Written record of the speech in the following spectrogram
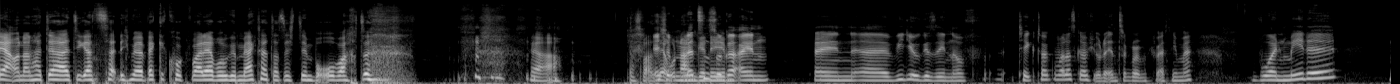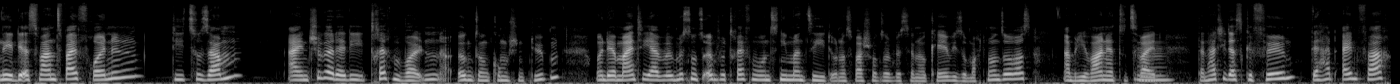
Ja, und dann hat er halt die ganze Zeit nicht mehr weggeguckt, weil er wohl gemerkt hat, dass ich den beobachte. ja, das war Ich sehr habe letztens unangenehm. sogar ein, ein äh, Video gesehen auf TikTok, war das, glaube ich, oder Instagram, ich weiß nicht mehr, wo ein Mädel, nee, es waren zwei Freundinnen, die zusammen einen Sugar Daddy treffen wollten, irgendeinen so komischen Typen, und der meinte, ja, wir müssen uns irgendwo treffen, wo uns niemand sieht. Und das war schon so ein bisschen, okay, wieso macht man sowas? Aber die waren ja zu zweit. Mhm. Dann hat die das gefilmt, der hat einfach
